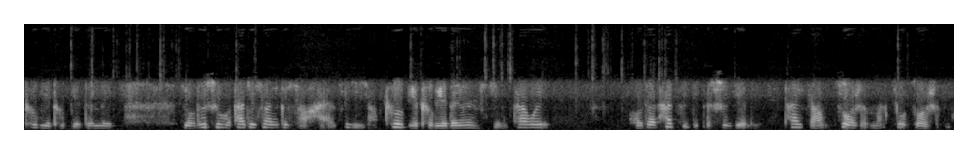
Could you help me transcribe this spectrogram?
特别特别的累。有的时候他就像一个小孩子一样，特别特别的任性，他会活在他自己的世界里，他想做什么就做什么，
